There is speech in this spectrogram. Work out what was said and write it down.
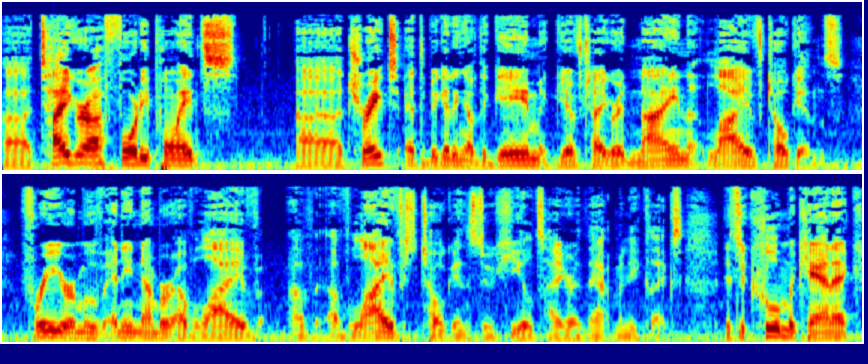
Uh, Tigra, 40 points. Uh, trait at the beginning of the game give Tigra nine live tokens. Free, remove any number of live of, of live tokens to heal Tigra that many clicks. It's a cool mechanic,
